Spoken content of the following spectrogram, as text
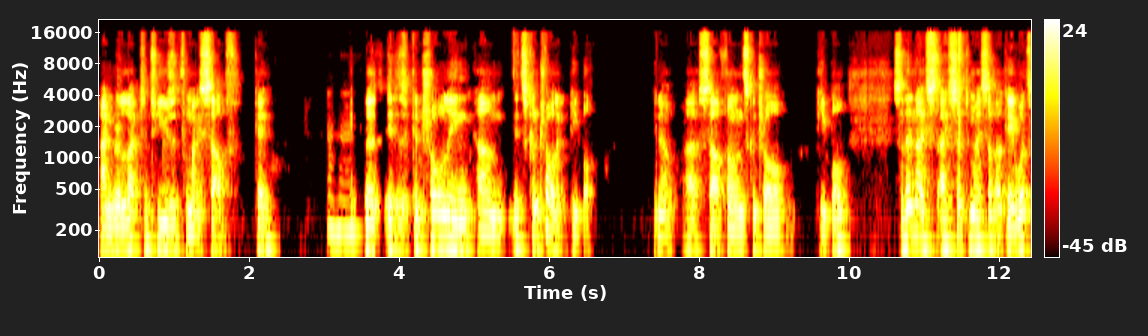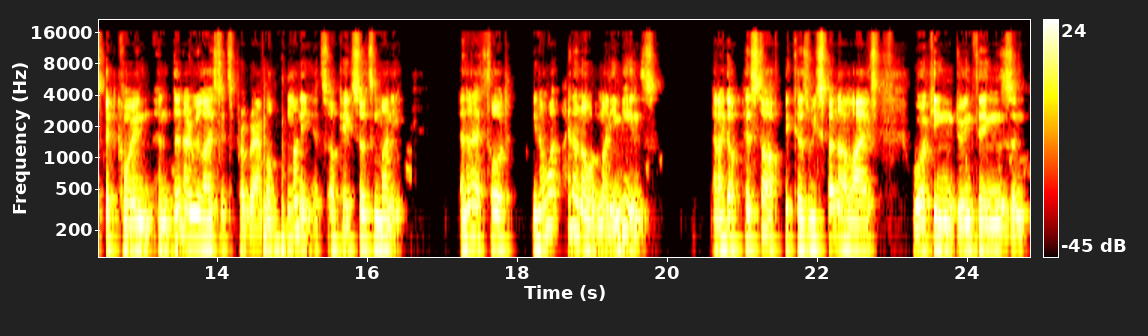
I'm reluctant to use it for myself. Okay, hmm because it is a controlling. Um, it's controlling people. You know, uh, cell phones control people. So then I, I said to myself, okay, what's Bitcoin? And then I realized it's programmable money. It's okay, so it's money. And then I thought, you know what? I don't know what money means. And I got pissed off because we spend our lives working, doing things, and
